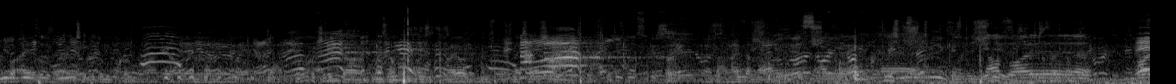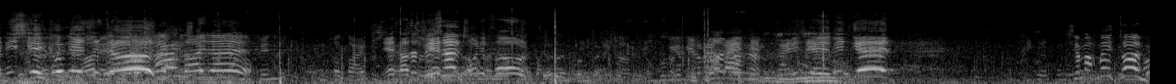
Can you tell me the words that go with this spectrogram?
überall. So eine Entschädigung bekommen. Ja, das stimmt, da muss man ein bisschen teuer, da kann ich mich Nee, nicht hier, komm jetzt, los! Jetzt hast du jetzt, ohne Foul. Mitgehen, mitgehen! Ja, mach mit, komm!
